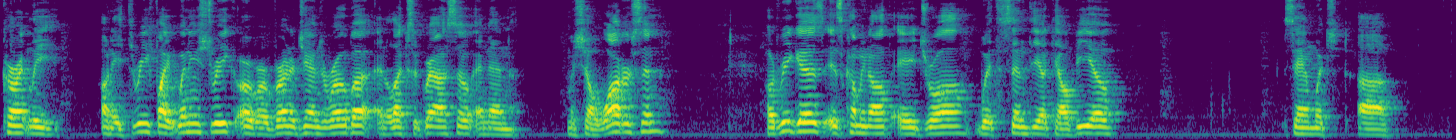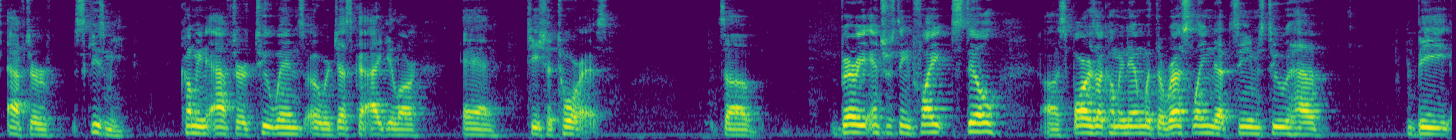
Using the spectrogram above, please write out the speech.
currently on a three-fight winning streak over Virna Jandiroba and Alexa Grasso and then Michelle Waterson. Rodriguez is coming off a draw with Cynthia Calvillo, sandwiched uh, after, excuse me, coming after two wins over Jessica Aguilar and Tecia Torres. It's a very interesting fight still. Uh, Sparza coming in with the wrestling that seems to have be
